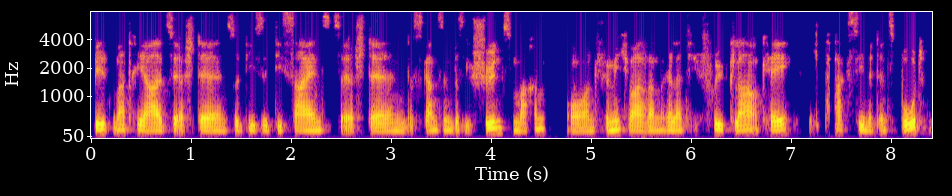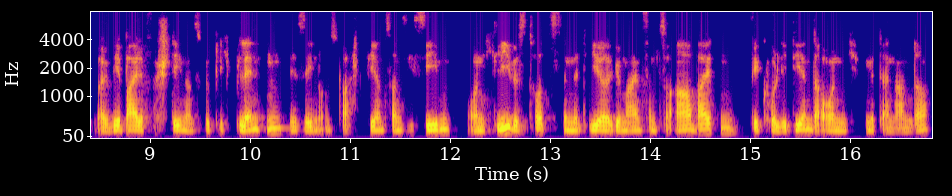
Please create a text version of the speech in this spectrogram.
Bildmaterial zu erstellen, so diese Designs zu erstellen, das Ganze ein bisschen schön zu machen. Und für mich war dann relativ früh klar, okay, ich pack sie mit ins Boot, weil wir beide verstehen uns wirklich blenden. Wir sehen uns fast 24-7 und ich liebe es trotzdem, mit ihr gemeinsam zu arbeiten. Wir kollidieren da auch nicht miteinander.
